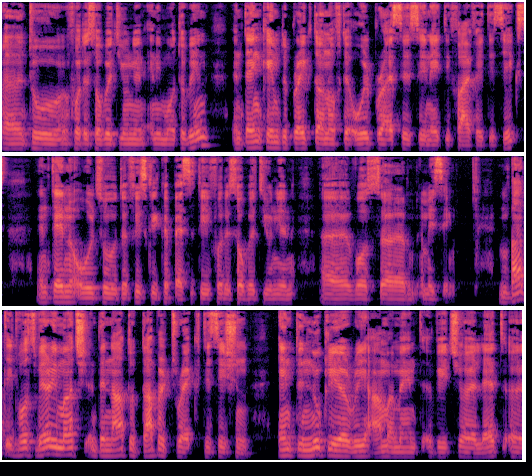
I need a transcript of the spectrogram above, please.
uh, to for the Soviet Union anymore to win. And then came the breakdown of the oil prices in 85, 86. And then also the fiscal capacity for the Soviet Union uh, was um, missing. But it was very much the NATO double track decision and the nuclear rearmament which uh, led uh,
